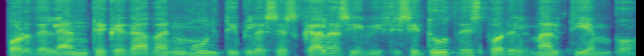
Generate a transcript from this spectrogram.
Por delante quedaban múltiples escalas y vicisitudes por el mal tiempo.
